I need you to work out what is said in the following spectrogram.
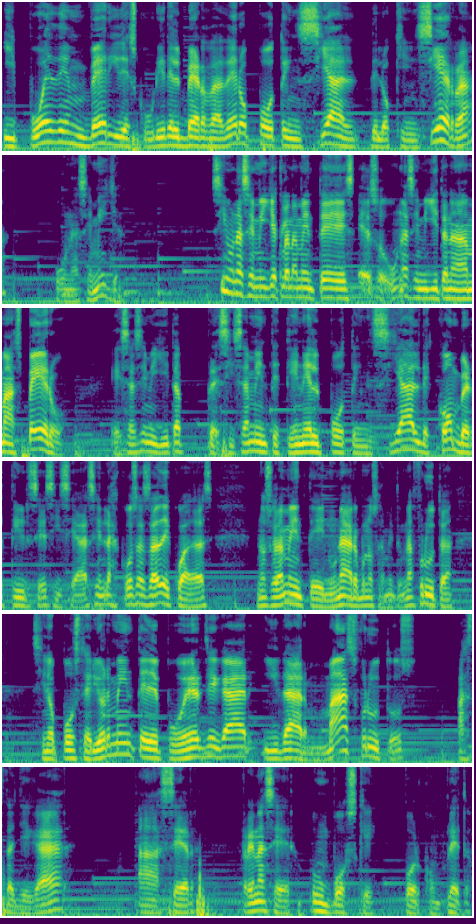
y pueden ver y descubrir el verdadero potencial de lo que encierra una semilla. Sí, una semilla claramente es eso, una semillita nada más, pero esa semillita precisamente tiene el potencial de convertirse, si se hacen las cosas adecuadas, no solamente en un árbol, no solamente en una fruta, sino posteriormente de poder llegar y dar más frutos hasta llegar a hacer renacer un bosque por completo.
